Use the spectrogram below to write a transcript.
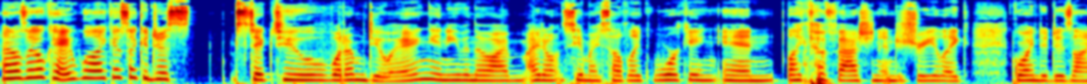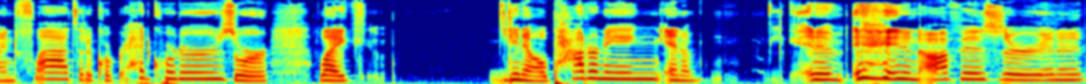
And I was like, okay, well, I guess I could just stick to what I'm doing and even though I'm I don't see myself like working in like the fashion industry like going to design flats at a corporate headquarters or like you know, patterning in a in a in an office or in a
